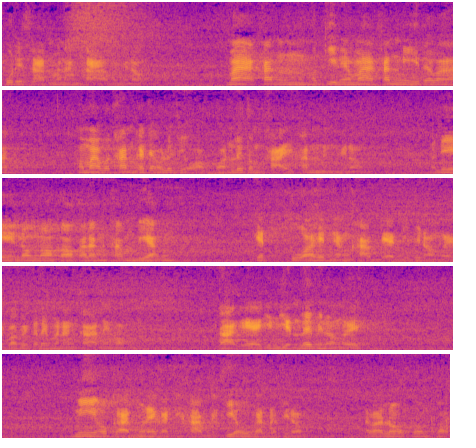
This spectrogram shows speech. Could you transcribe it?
ผู้โดยสารมานั่งถ่ายมันพี่น้องมาขั้นเมื่อกี้เนี่ยมาขั้นนี้แต่ว่าเอามาว่าท่านเขาเจ้าเลยสิออกก่อนเลยต้องถ่ายขั้นหนึ่งพี่น้องอันนี้น้องๆเขากำลังทำเรียง เฮ็ดตัวเฮ็ดยังขามแดดนี่พี่น้องเลยว่าเป็นก็เลยมานั่งถานในห้องตากแอร์เย็นๆเลยพี่น้องเลยมีโอกาสเมื่อไรกันที่ขามไปเที่ยวกันนะพี่น้อง แต่ว่ารอความพร้อม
